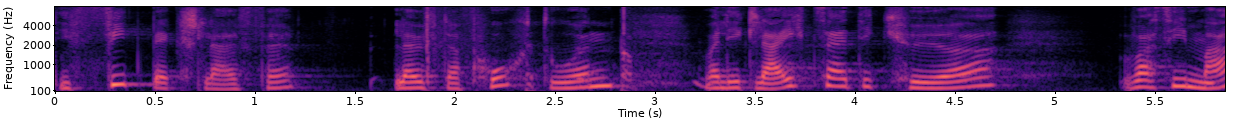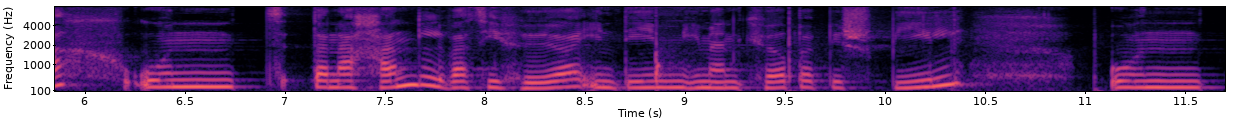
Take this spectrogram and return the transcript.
Die Feedbackschleife läuft auf Hochtouren, weil ich gleichzeitig höre, was ich mache und danach handle, was ich höre, indem ich meinen Körper bespiele. Und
